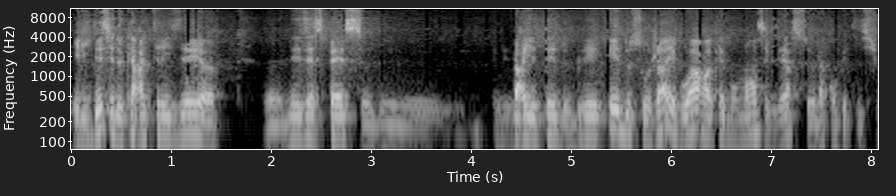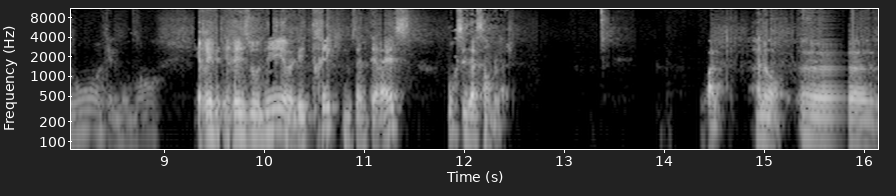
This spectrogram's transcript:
Et l'idée, c'est de caractériser euh, euh, les espèces de des variétés de blé et de soja et voir à quel moment s'exerce la compétition, à quel moment et raisonner euh, les traits qui nous intéressent pour ces assemblages. Voilà. Alors, euh,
